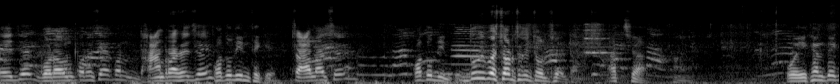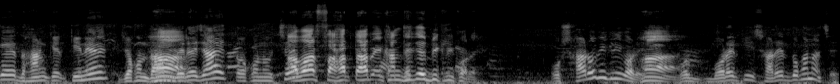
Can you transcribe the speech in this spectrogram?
এই যে গোডাউন করেছে এখন ধান রাখেছে। কতদিন থেকে? চাল আছে। কতদিন থেকে? দুই বছর থেকে চলছে এটা। আচ্ছা ও এখান থেকে ধান কে- কিনে যখন দাম হ্যাঁ। বেড়ে যায় তখন হচ্ছে আবার সাহার টাহার এখান থেকে বিক্রি করে। ও সারও বিক্রি করে? হ্যাঁ। ওর বরের কি সারের দোকান আছে?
